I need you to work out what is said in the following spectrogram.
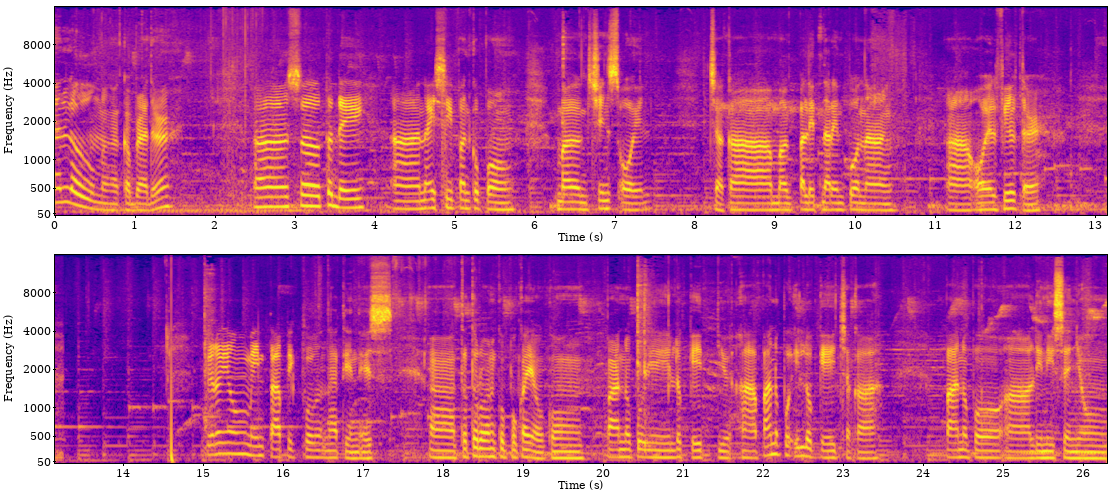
Hello mga ka-brother. Uh, So today uh, naisipan ko pong mag change oil tsaka magpalit na rin po ng uh, oil filter. Pero yung main topic po natin is uh, tuturuan ko po kayo kung paano po i-locate uh, paano po i-locate tsaka paano po uh, linisin yung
